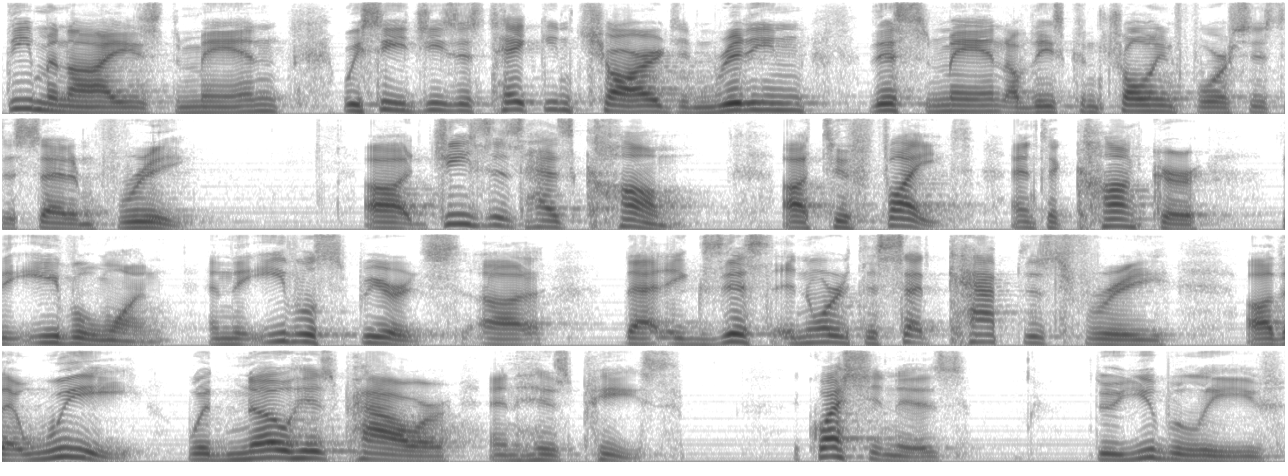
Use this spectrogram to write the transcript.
demonized man, we see Jesus taking charge and ridding this man of these controlling forces to set him free. Uh, Jesus has come uh, to fight and to conquer the evil one and the evil spirits uh, that exist in order to set captives free, uh, that we would know his power and his peace. The question is do you believe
